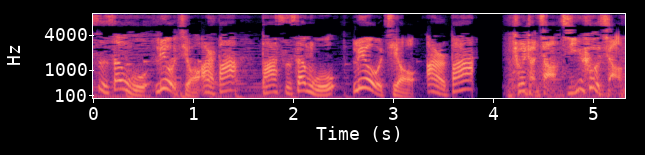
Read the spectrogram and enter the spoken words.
四三五六九二八。八四三五六九二八，车展价即刻享！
